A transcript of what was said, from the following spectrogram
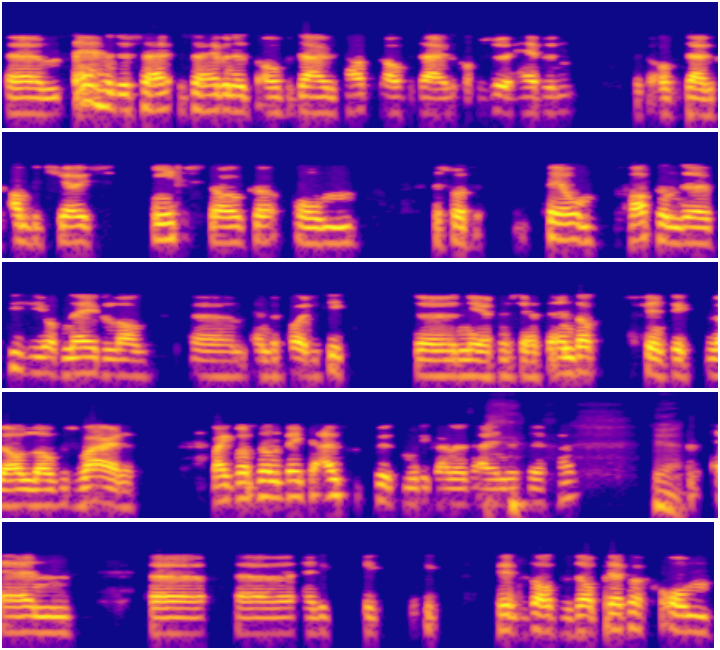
um, dus ze, ze hebben het overduidelijk, had het overduidelijk, of ze hebben het overduidelijk ambitieus ingestoken om een soort veelomvattende visie op Nederland um, en de politiek te, neer te zetten. En dat vind ik wel lovenswaardig. Maar ik was wel een beetje uitgeput, moet ik aan het einde zeggen. Ja. En, uh, uh, en ik, ik, ik vind het altijd wel prettig om,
